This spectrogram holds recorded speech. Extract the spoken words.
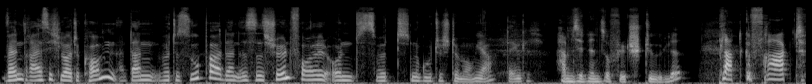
wenn 30 Leute kommen, dann wird es super, dann ist es schön voll und es wird eine gute Stimmung, ja, denke ich. Haben Sie denn so viel Stühle? Platt gefragt.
